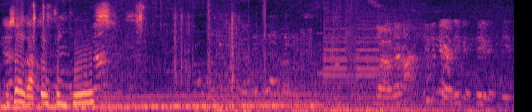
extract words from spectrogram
have to take it. He I just. I got 13 kills. No, they're not. Leave it there. Leave it. Leave it. Leave it.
